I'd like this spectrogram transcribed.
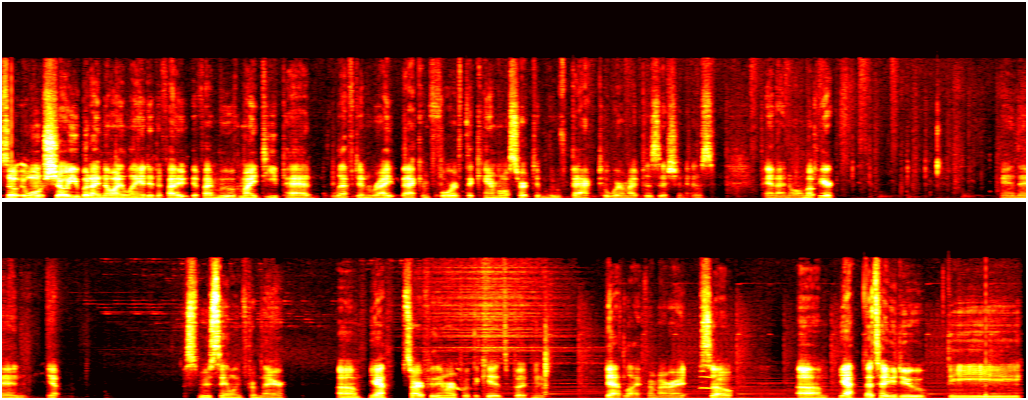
so it won't show you, but I know I landed. If I if I move my D-pad left and right, back and forth, the camera will start to move back to where my position is, and I know I'm up here. And then, yep, smooth sailing from there. Um, yeah, sorry for the interrupt with the kids, but you know, dad life, am I right? So, um, yeah, that's how you do the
